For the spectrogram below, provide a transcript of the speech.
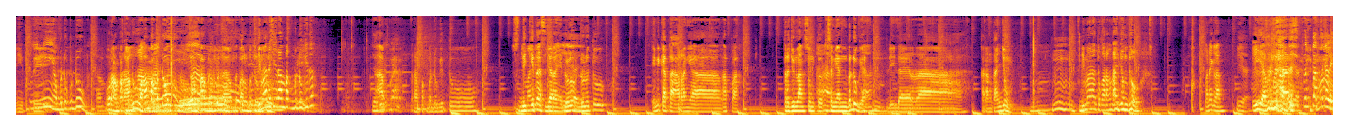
Itu ini yang beduk-beduk. Oh rampak beduk. Rampak beduk. Iya, rampak beduk. Beduk. betul betul gimana betul. sih rampak beduk itu? Jadi apa? Rampak beduk itu sedikit ya sejarahnya. Dulu Iya, iya. dulu tuh ini kata orang yang apa? Terjun langsung ke kesenian beduk ya di daerah Karang Tanjung hmm, di mana tuh Karang Tanjung tuh Pandeglang. Iya. Iya benar. tempat sekali.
